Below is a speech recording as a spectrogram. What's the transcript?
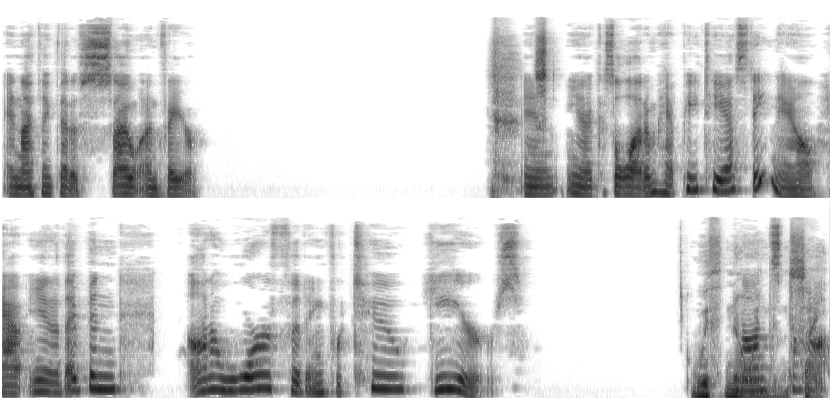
And I think that is so unfair. And, you know, because a lot of them have PTSD now. Have, you know, they've been on a war footing for two years. With no end in sight.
